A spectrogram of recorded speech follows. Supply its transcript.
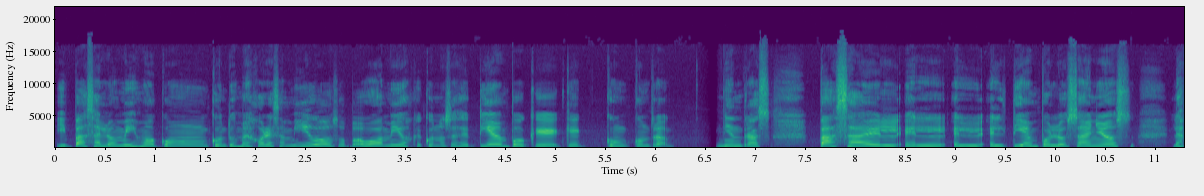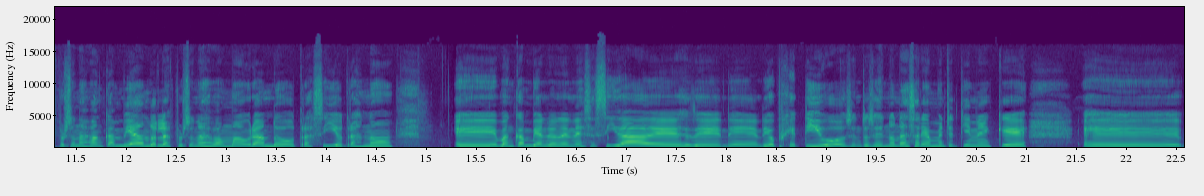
Y pasa lo mismo con, con tus mejores amigos o, amigos que conoces de tiempo, que, que con, contra mientras pasa el, el, el, tiempo, los años, las personas van cambiando, las personas van madurando, otras sí, otras no. Eh, van cambiando de necesidades, de, de, objetivos, entonces no necesariamente tienen que eh,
